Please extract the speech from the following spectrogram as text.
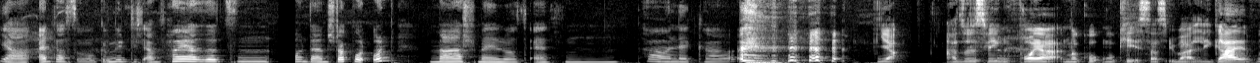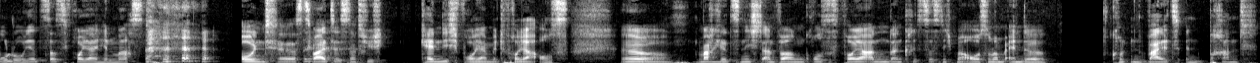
ja, einfach so gemütlich am Feuer sitzen und dann Stockbrot und Marshmallows essen. Oh, lecker. ja, also deswegen vorher mal gucken, okay, ist das überall legal, wo du jetzt das Feuer hinmachst? Und äh, das zweite ist natürlich, kenn dich vorher mit Feuer aus. Äh, mach jetzt nicht einfach ein großes Feuer an und dann kriegst du das nicht mehr aus und am Ende kommt ein Wald in Brand.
